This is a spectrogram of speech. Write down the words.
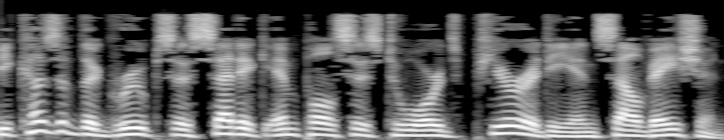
because of the group's ascetic impulses towards purity and salvation.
